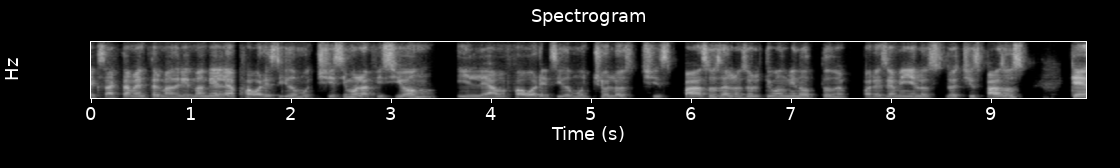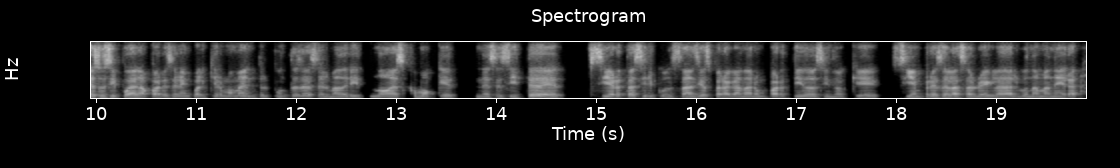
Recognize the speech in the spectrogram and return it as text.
Exactamente, el Madrid más le ha favorecido muchísimo la afición y le han favorecido mucho los chispazos en los últimos minutos, me parece a mí, los, los chispazos, que eso sí pueden aparecer en cualquier momento. El punto es ese, el Madrid no es como que necesite de ciertas circunstancias para ganar un partido, sino que siempre se las arregla de alguna manera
